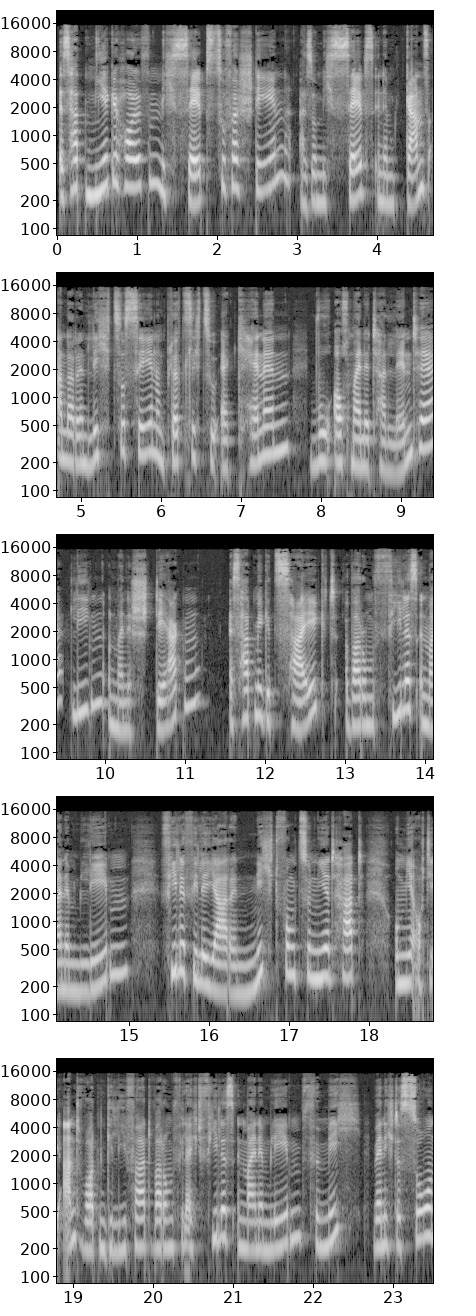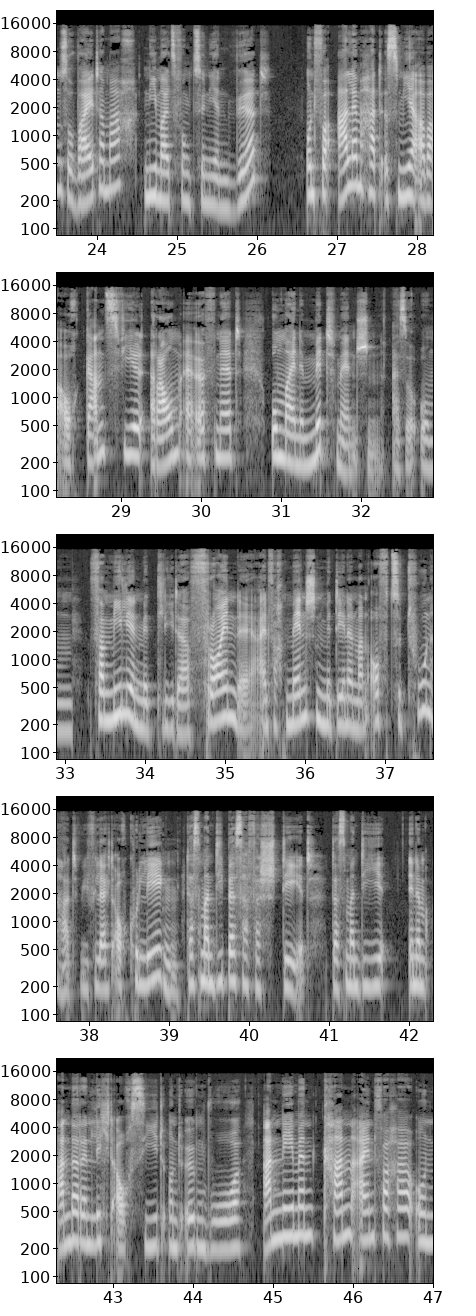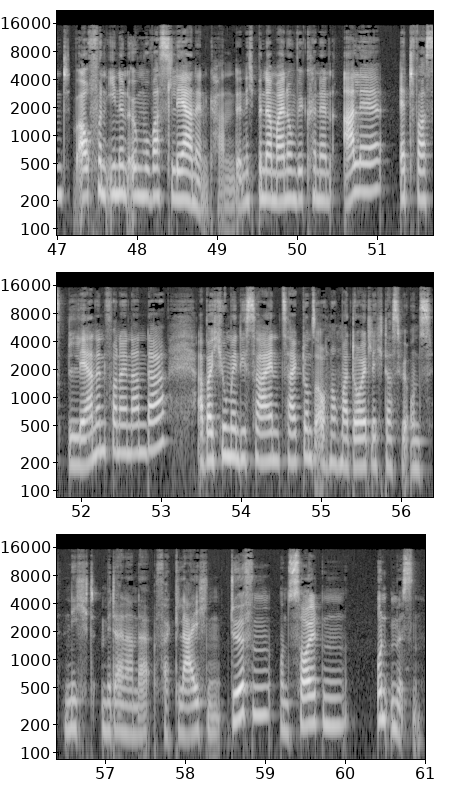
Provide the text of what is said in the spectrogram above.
Es hat mir geholfen, mich selbst zu verstehen, also mich selbst in einem ganz anderen Licht zu sehen und plötzlich zu erkennen, wo auch meine Talente liegen und meine Stärken. Es hat mir gezeigt, warum vieles in meinem Leben viele, viele Jahre nicht funktioniert hat und mir auch die Antworten geliefert, warum vielleicht vieles in meinem Leben für mich, wenn ich das so und so weitermache, niemals funktionieren wird und vor allem hat es mir aber auch ganz viel Raum eröffnet, um meine Mitmenschen, also um Familienmitglieder, Freunde, einfach Menschen, mit denen man oft zu tun hat, wie vielleicht auch Kollegen, dass man die besser versteht, dass man die in einem anderen Licht auch sieht und irgendwo annehmen kann einfacher und auch von ihnen irgendwo was lernen kann. Denn ich bin der Meinung, wir können alle etwas lernen voneinander, aber Human Design zeigt uns auch nochmal deutlich, dass wir uns nicht miteinander vergleichen dürfen und sollten und müssen.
